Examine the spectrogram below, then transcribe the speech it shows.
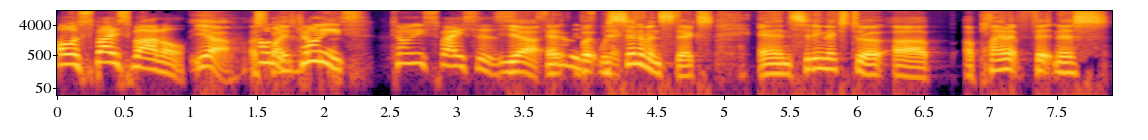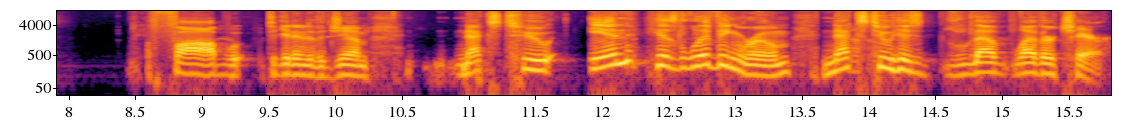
oh, a spice bottle. Yeah, a Tony, spice. Tony's. Tony Spices. Yeah, and, but with cinnamon sticks and sitting next to a, a, a Planet Fitness fob to get into the gym, next to in his living room, next uh-huh. to his le- leather chair.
